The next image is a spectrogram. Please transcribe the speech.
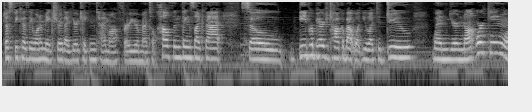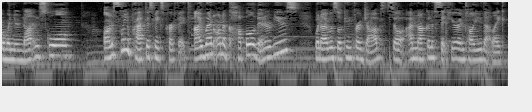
just because they want to make sure that you're taking time off for your mental health and things like that. So be prepared to talk about what you like to do when you're not working or when you're not in school. Honestly, practice makes perfect. I went on a couple of interviews when I was looking for jobs, so I'm not gonna sit here and tell you that like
